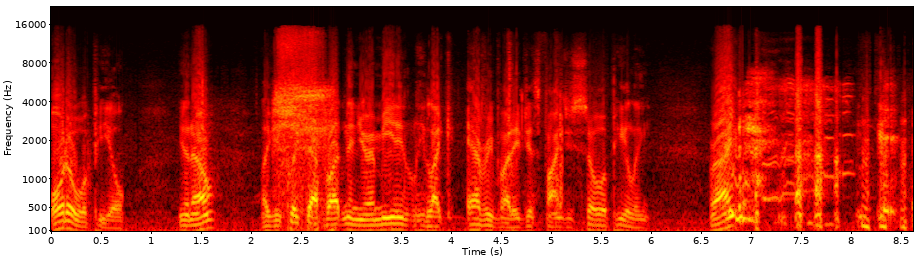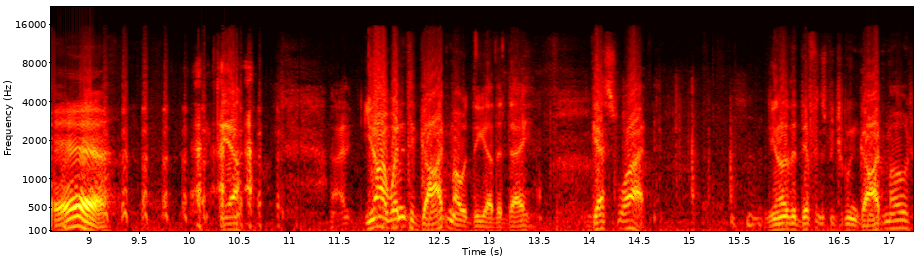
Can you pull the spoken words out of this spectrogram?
Auto appeal. You know, like you click that button, and you're immediately like everybody just finds you so appealing, right? Yeah. yeah. You know, I went into God mode the other day. Guess what? You know the difference between God mode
